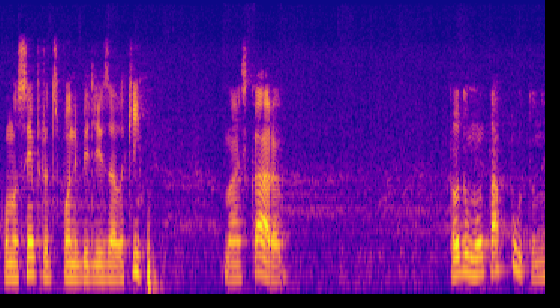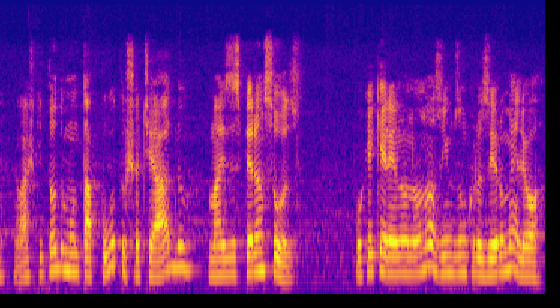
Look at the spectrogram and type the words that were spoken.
como sempre eu disponibilizo ela aqui. Mas cara, todo mundo tá puto, né? Eu acho que todo mundo tá puto, chateado, mas esperançoso. Porque querendo ou não, nós vimos um Cruzeiro melhor,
